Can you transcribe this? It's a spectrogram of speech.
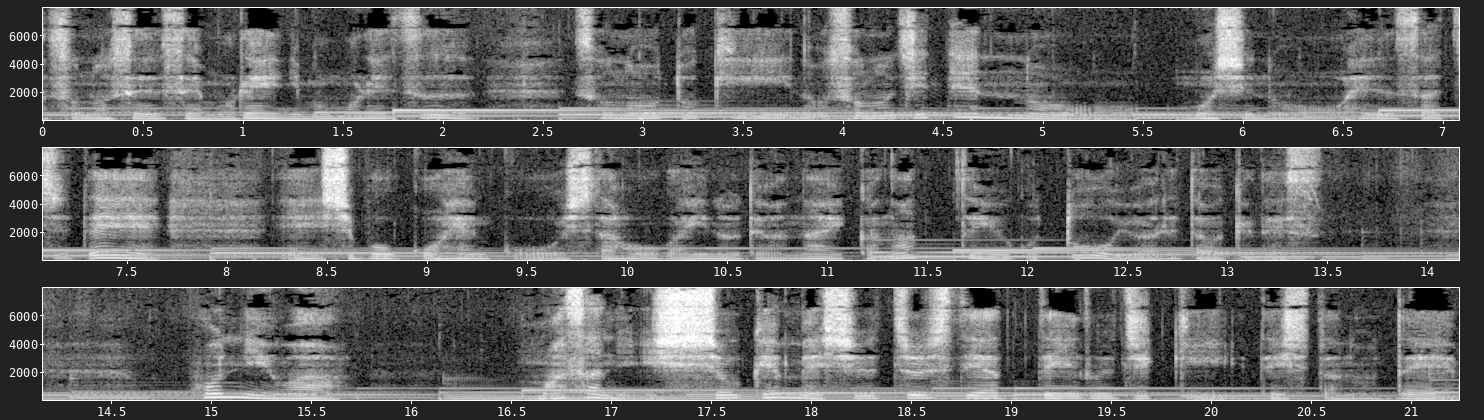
あその先生も例にも漏れずその時のその時点の模試の偏差値で、えー、志望校変更をした方がいいのではないかなということを言われたわけです。本人はまさに一生懸命集中してやっている時期でしたので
